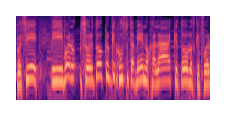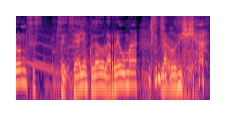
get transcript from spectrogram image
Pues sí, y bueno, sobre todo creo que justo también, ojalá que todos los que fueron se, se- se hayan cuidado la reuma, la rodilla.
